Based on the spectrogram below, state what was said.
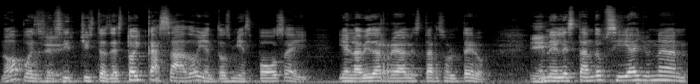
¿no? Puedes Sí. decir chistes de estoy casado y entonces mi esposa y, y en la vida real estar soltero. Y- En el stand-up sí hay una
